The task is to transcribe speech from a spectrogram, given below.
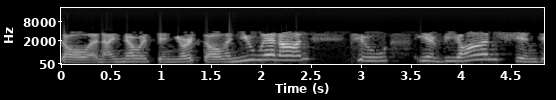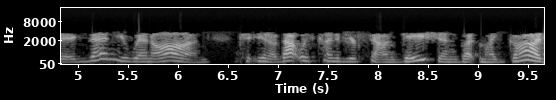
soul and I know it's in your soul. And you went on to you know beyond Shindig. Then you went on to you know that was kind of your foundation. But my God,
